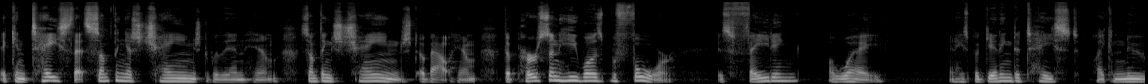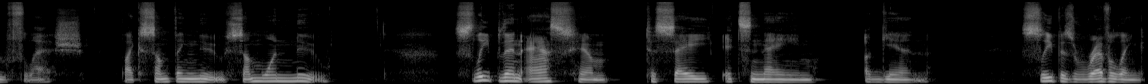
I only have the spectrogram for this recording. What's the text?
it can taste that something has changed within him. Something's changed about him. The person he was before is fading away, and he's beginning to taste like new flesh, like something new, someone new. Sleep then asks him to say its name again. Sleep is reveling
